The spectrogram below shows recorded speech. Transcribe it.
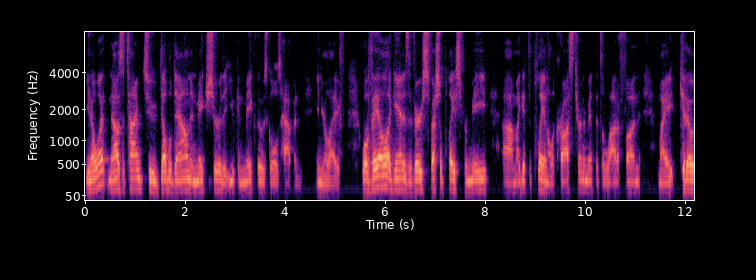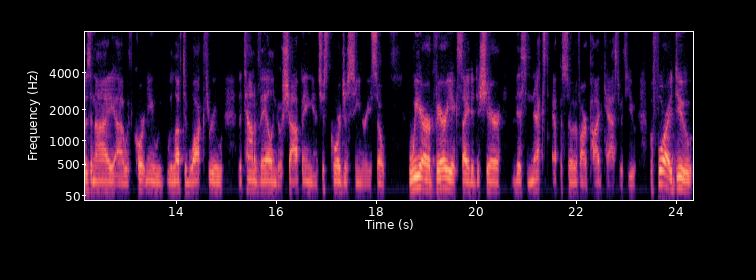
you know what? Now's the time to double down and make sure that you can make those goals happen in your life. Well, Vail, again, is a very special place for me. Um, I get to play in a lacrosse tournament that's a lot of fun. My kiddos and I, uh, with Courtney, we, we love to walk through the town of Vail and go shopping, and it's just gorgeous scenery. So we are very excited to share this next episode of our podcast with you. Before I do,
